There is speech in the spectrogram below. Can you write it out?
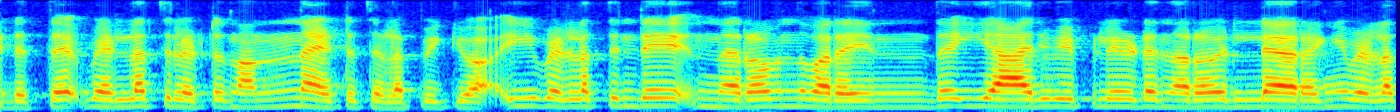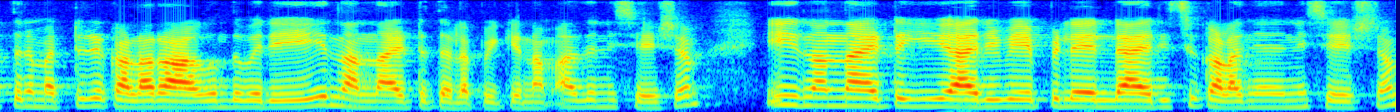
എടുത്ത് വെള്ളത്തിലിട്ട് നന്നായിട്ട് തിളപ്പിക്കുക. ഈ വെള്ളത്തിന്റെ നിറം എന്ന് പറയുന്നത് ഈ ആര്യവേപ്പിലയുടെ നിറമെല്ലാം ഇറങ്ങി വെള്ളത്തിന് മറ്റൊരു കളറാകുന്നത് വരെയും നന്നായിട്ട് തിളപ്പിക്കണം. അതിനുശേഷം ഈ നന്നായിട്ട് ഈ ആര്യവേപ്പില എല്ലാം അരിച്ച് കളഞ്ഞതിന് ശേഷം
